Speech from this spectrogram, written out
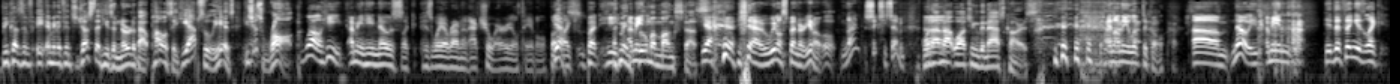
Because if I mean, if it's just that he's a nerd about policy, he absolutely is. He's just wrong. Well, he, I mean, he knows like his way around an actuarial table, but Yes. like, but he, I mean, I mean, boom amongst us. yeah, yeah, we don't spend our, you know, oh, nine, 67. When Uh, I'm not watching the NASCARs, and on the elliptical. Um, no, he- I mean, the thing is like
